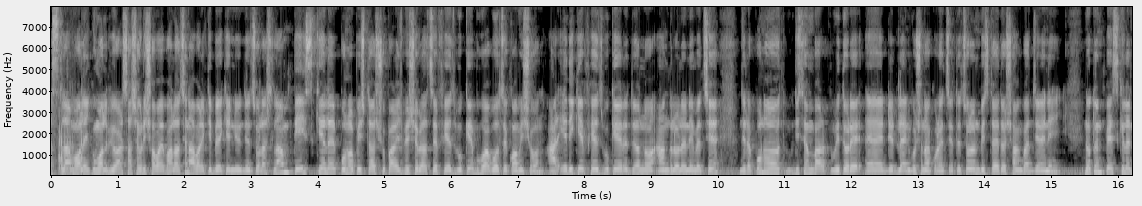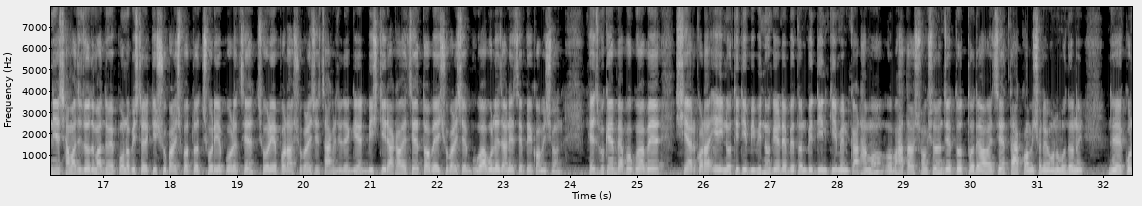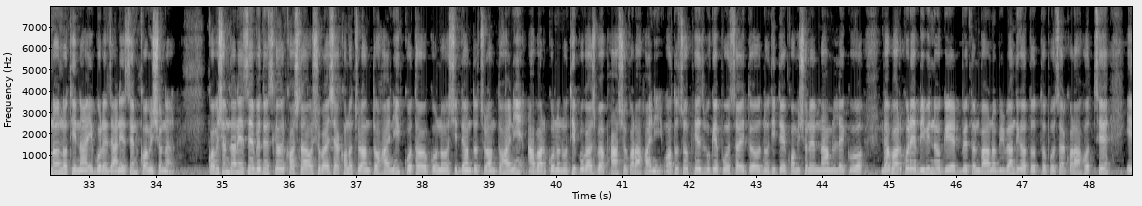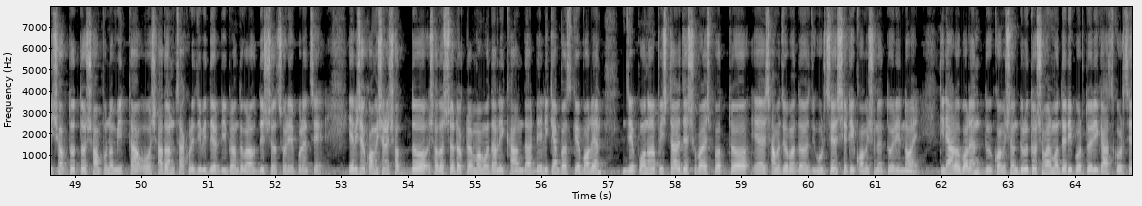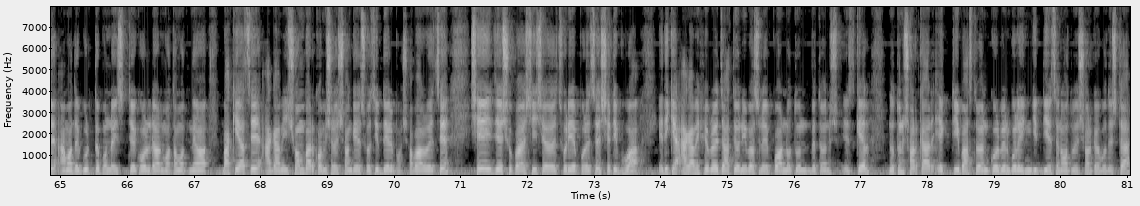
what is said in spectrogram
আসসালামু আলাইকুম all viewers, আশা করি সবাই ভালো আছেন। আবার একটি ব্রেকিং নিউজ নিয়ে চলে আসলাম। পে স্কেলের পনেরো পৃষ্ঠা সুপারিশ ভেসে বেড়াচ্ছে ফেসবুকে ভুয়া বলছে কমিশন আর এদিকে ফেসবুকের জন্য আন্দোলনে নেমেছে, যেটা পনেরো ডিসেম্বর ভিতরে ডেডলাইন ঘোষণা করেছে। তো চলুন বিস্তারিত সংবাদ জেনে নেই। নতুন পে স্কেলে নিয়ে সামাজিক যোগাযোগ মাধ্যমে পনেরো পৃষ্ঠার একটি সুপারিশপত্র ছড়িয়ে পড়েছে। ছড়িয়ে পড়া সুপারিশের চাকরিজীবীদের গ্রেড বৃষ্টি রাখা হয়েছে, তবে এই সুপারিশে ভুয়া বলে জানিয়েছে পে কমিশন ফেসবুকে ব্যাপকভাবে শেয়ার করা এই নথিটি বিভিন্ন গ্রেডের বেতন বৃদ্ধি ইনক্রিমেন্ট কাঠামো ও ভাতার সংশোধন যে তথ্য দেওয়া হয়েছে, তা কমিশনের অনুমোদনে কোনো নথি নাই বলে জানিয়েছেন কমিশনার। কমিশন জানিয়েছে, বেতন স্কেল, খসড়া ও সুপারিশ এখনও চূড়ান্ত হয়নি, কোথাও কোনো সিদ্ধান্ত চূড়ান্ত হয়নি, আবার কোনো নথি প্রকাশ বা ফাঁসও করা হয়নি। অথচ ফেসবুকে প্রচারিত নথিতে কমিশনের নাম লেখও ব্যবহার করে বিভিন্ন গ্রেড, বেতন বাড়ানো, বিভ্রান্তিকর তথ্য প্রচার করা হচ্ছে। এইসব তথ্য সম্পূর্ণ মিথ্যা ও সাধারণ চাকরিজীবীদের বিভ্রান্ত করার উদ্দেশ্য ছড়িয়ে পড়েছে। এ বিষয়ে কমিশনের সদ্য সদস্য doctor Mohammad Ali Khan the Daily ক্যাম্পাসকে বলেন যে, পনেরো পৃষ্ঠার যে সুপারিশপত্র সামাজিক মাধ্যমে ঘুরছে, সেটি কমিশনের তৈরি নয়। তিনি আরও বলেন কমিশন দ্রুত সময়ের মধ্যে রিপোর্ট তৈরি কাজ করছে। আমাদের গুরুত্বপূর্ণ স্টেক হোল্ডার মতামত নেওয়া বাকি আছে। আগামী সোমবার কমিশনের সঙ্গে সচিবদের সভা রয়েছে। সেই যে সুপারিশ ছড়িয়ে পড়েছে, সেটি ভুয়া। এদিকে আগামী ফেব্রুয়ারি জাতীয় নির্বাচনের পর নতুন বেতন স্কেল, নতুন সরকার একটি বাস্তবায়ন করবেন বলে ইঙ্গিত দিয়েছেন অন্তর্বর্তী সরকার উপদেষ্টা।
